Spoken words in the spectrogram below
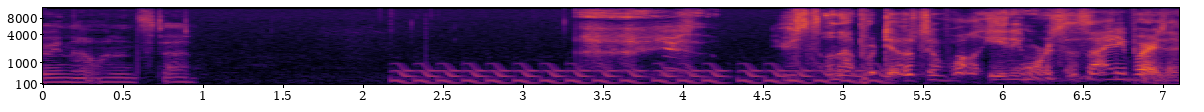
Doing that one instead. You're, you're still not productive while eating. We're society person.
